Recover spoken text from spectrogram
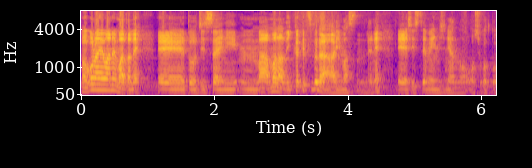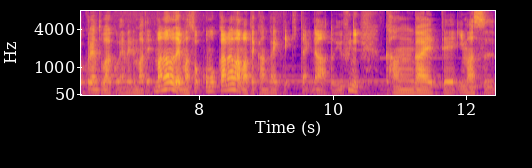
まあ、この辺はね、またね、えっ、ー、と、実際に、うん、まあ、まだ1ヶ月ぐらいありますんでね、え、システムエンジニアのお仕事、クライアントワークを辞めるまで。まあ、なので、まあ、そこからはまた考えていきたいな、というふうに考えています。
